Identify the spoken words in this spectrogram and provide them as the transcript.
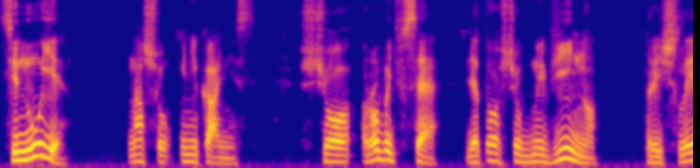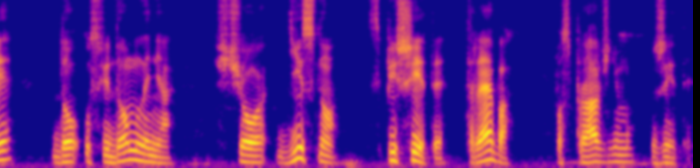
цінує нашу унікальність, що робить все для того, щоб ми вільно прийшли до усвідомлення, що дійсно спішити треба по-справжньому жити.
